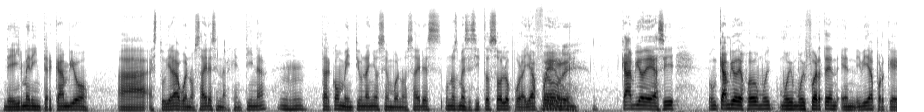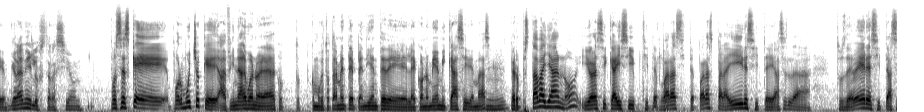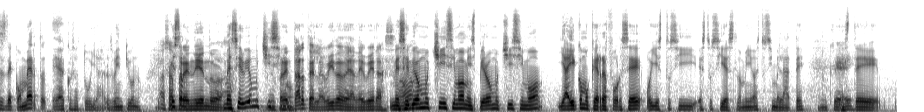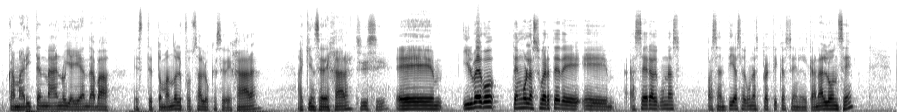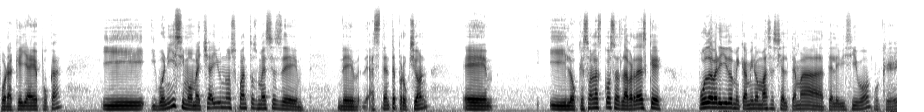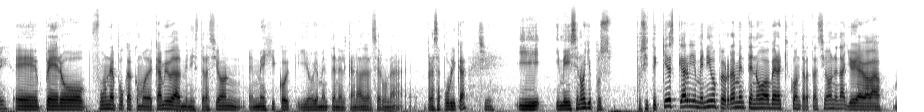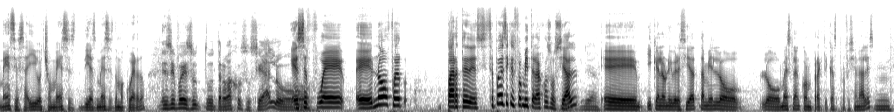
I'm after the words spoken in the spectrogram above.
de, irme de intercambio a, a, estudiar a Buenos Aires, en Argentina. Uh -huh. Estar con 21 años en Buenos Aires, unos mesecitos solo por allá fue no, un cambio de así, un cambio de juego muy, muy, muy fuerte en, en mi vida porque... Gran ilustración pues es que por mucho que al final, bueno, era como que totalmente dependiente de la economía de mi casa y demás, uh -huh. pero pues estaba ya, ¿no? Y ahora sí que ahí sí, si te paras, si te paras para ir, si te haces la, tus deberes, si te haces de comer, es cosa tuya, a los 21. Vas aprendiendo. me sirvió muchísimo. Enfrentarte a la vida de a de veras. Me ¿no? sirvió muchísimo, me inspiró muchísimo. Y ahí como que reforcé, oye, esto sí, esto sí es lo mío, esto sí me late. Okay. Este, camarita en mano y ahí andaba este, tomándole fotos a lo que se dejara a quien se dejara. Sí, sí. Eh, y luego tengo la suerte de eh, hacer algunas pasantías, algunas prácticas en el Canal 11 por aquella época. Y, y buenísimo, me eché ahí unos cuantos meses de, de, de asistente de producción. Eh, y lo que son las cosas, la verdad es que pudo haber ido mi camino más hacia el tema televisivo. Ok. Eh, pero fue una época como de cambio de administración en México y, y obviamente en el canal al ser una empresa pública. Sí. Y, y, me dicen, oye, pues pues si te quieres quedar bienvenido, pero realmente no va a haber aquí contrataciones. nada. Yo ya llevaba meses ahí, ocho meses, diez meses, no me acuerdo. ¿Ese fue su- tu trabajo social o...? Ese fue, eh, no, fue parte de, se puede decir que fue mi trabajo social Mm, eh, y que en la universidad también lo, lo mezclan con prácticas profesionales. Mm,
